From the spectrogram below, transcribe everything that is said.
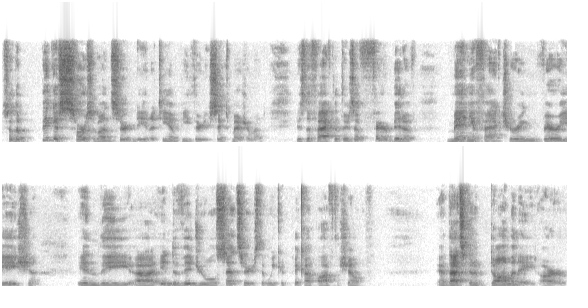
So the biggest source of uncertainty in a TMP36 measurement is the fact that there's a fair bit of manufacturing variation in the uh, individual sensors that we could pick up off the shelf. And that's going to dominate our,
